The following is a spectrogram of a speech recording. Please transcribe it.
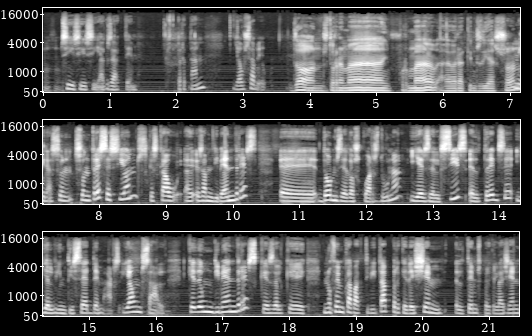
Mhm. sí, sí, sí, exacte. Per tant, ja ho sabeu. Doncs tornem a informar, a veure quins dies són. Mira, són, són tres sessions, que es cau, eh, és amb divendres, eh, d'11 a dos quarts d'una, i és el 6, el 13 i el 27 de març. Hi ha un salt. Queda un divendres, que és el que no fem cap activitat perquè deixem el temps perquè la gent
